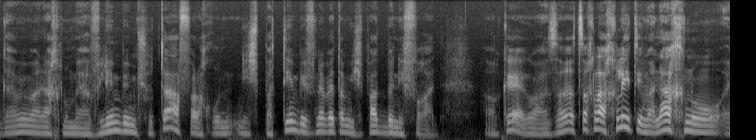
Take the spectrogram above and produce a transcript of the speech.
גם אם אנחנו מעוולים במשותף, אנחנו נשפטים בפני בית המשפט בנפרד. אוקיי? כלומר, אז צריך להחליט אם אנחנו, אה,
